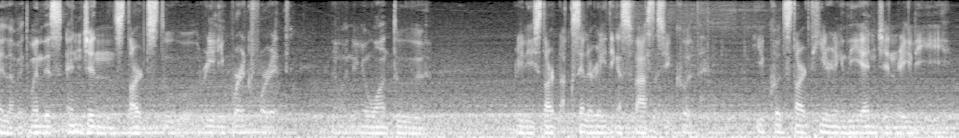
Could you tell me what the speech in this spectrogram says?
I love it when this engine starts to really work for it. When you want to really start accelerating as fast as you could, you could start hearing the engine really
